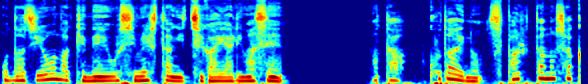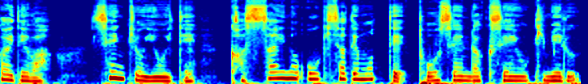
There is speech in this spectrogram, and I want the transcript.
同じような懸念を示したに違いありません。また、古代のスパルタの社会では、選挙において喝采の大きさでもって当選落選を決める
